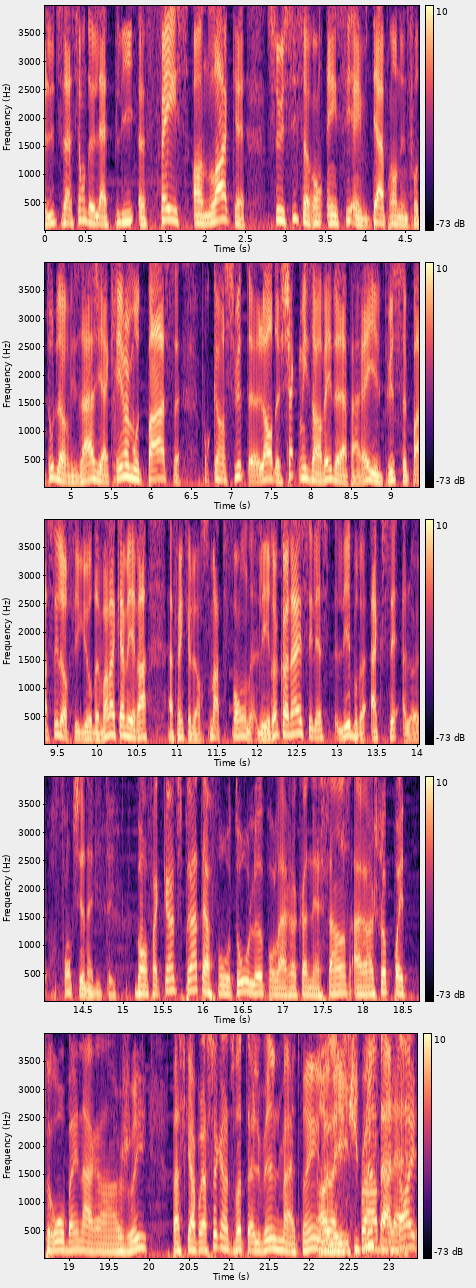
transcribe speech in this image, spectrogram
l'utilisation de l'appli Face Unlock, ceux-ci seront ainsi invités à prendre une photo de leur visage et à créer un mot de passe pour qu'ensuite, lors de chaque mise en veille de l'appareil, ils puissent passer leur figure devant la caméra afin que leur smartphone les reconnaisse et laisse libre accès à leur fonctionnalité. Bon, fait que quand tu prends ta photo là, pour la reconnaissance, arrange-toi pour pas être trop bien arrangé. Parce qu'après ça, quand tu vas te lever le matin, Ah, là, mais les cheveux en à la- bataille,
